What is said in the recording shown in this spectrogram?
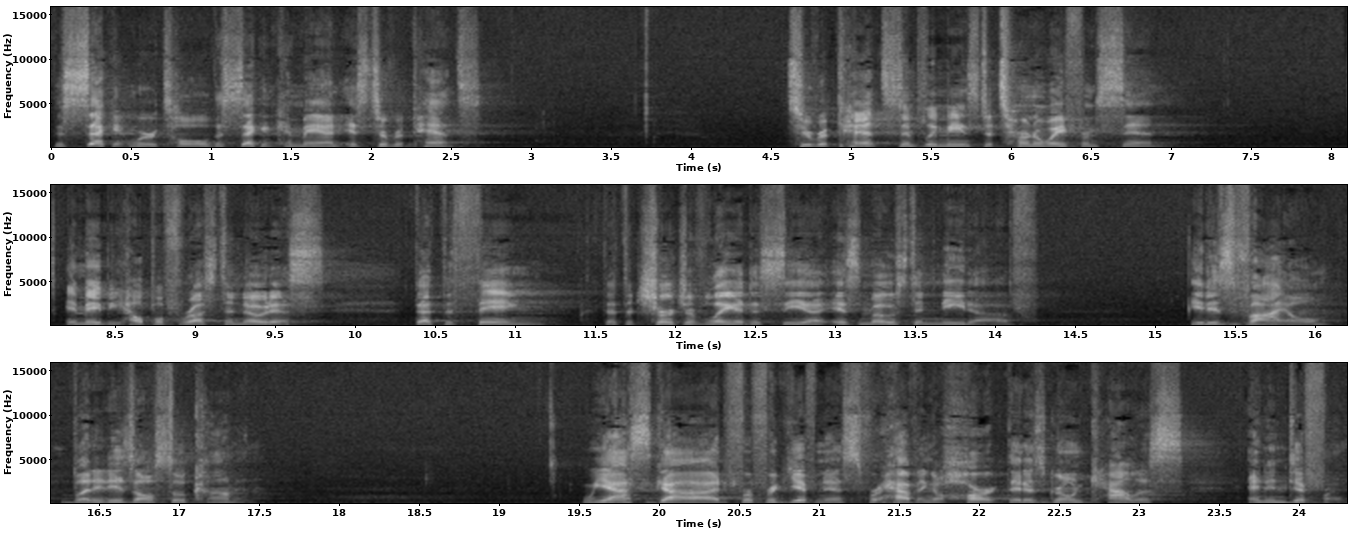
The second, we're told, the second command is to repent. To repent simply means to turn away from sin it may be helpful for us to notice that the thing that the church of Laodicea is most in need of, it is vile, but it is also common. We ask God for forgiveness for having a heart that has grown callous and indifferent.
